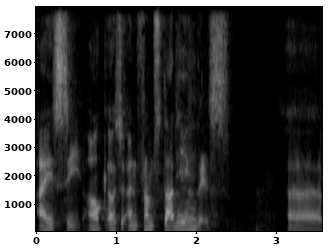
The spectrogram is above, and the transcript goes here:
I see. Okay, so, and from studying this, uh,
